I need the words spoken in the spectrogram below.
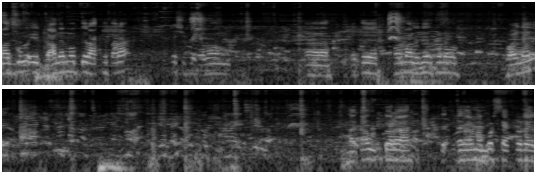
মাছগুলো এই ড্রামের মধ্যে রাখে তারা। এবং এতে ফরমালিনের কোনো ভয় নেই। ঢাকা উত্তরা এগারো নম্বর সেক্টরের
